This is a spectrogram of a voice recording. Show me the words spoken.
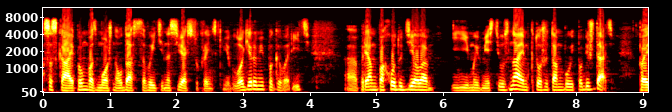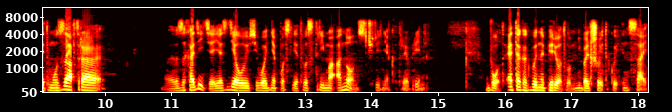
со скайпом, возможно, удастся выйти на связь с украинскими блогерами, поговорить прямо по ходу дела и мы вместе узнаем, кто же там будет побеждать. Поэтому завтра э, заходите, я сделаю сегодня после этого стрима анонс через некоторое время. Вот, это как бы наперед вам небольшой такой инсайт.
